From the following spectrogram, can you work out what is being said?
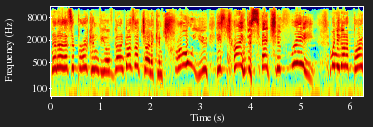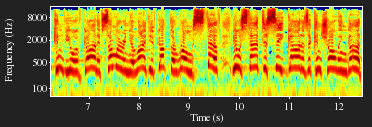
No, no, that's a broken view of God. God's not trying to control you, He's trying to set you free. When you've got a broken view of God, if somewhere in your life you've got the wrong stuff, you will start to see God as a controlling God.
